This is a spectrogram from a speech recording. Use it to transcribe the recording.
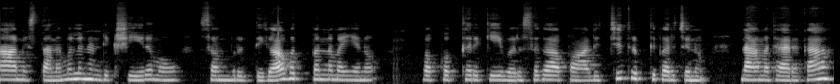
ఆమె స్తనముల నుండి క్షీరము సమృద్ధిగా ఉత్పన్నమయ్యను. ఒక్కొక్కరికి వరుసగా పాలిచ్చి తృప్తిపరచెను. నామధారక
